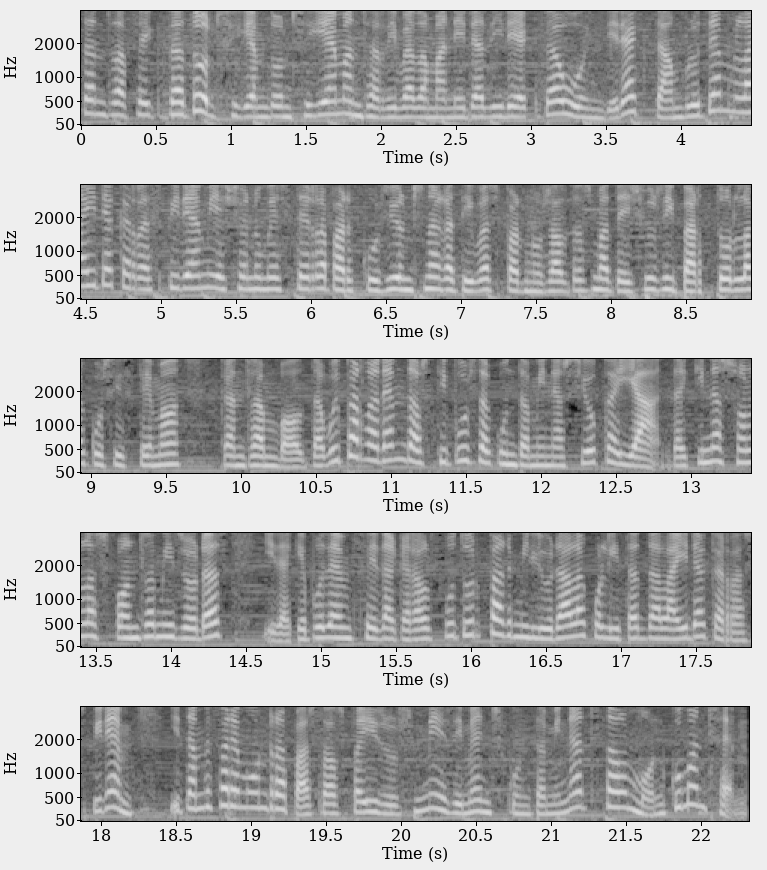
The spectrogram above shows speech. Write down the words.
Planeta ens afecta a tots, siguem d'on siguem, ens arriba de manera directa o indirecta. Embrutem l'aire que respirem i això només té repercussions negatives per nosaltres mateixos i per tot l'ecosistema que ens envolta. Avui parlarem dels tipus de contaminació que hi ha, de quines són les fonts emissores i de què podem fer de cara al futur per millorar la qualitat de l'aire que respirem. I també farem un repàs dels països més i menys contaminats del món. Comencem.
